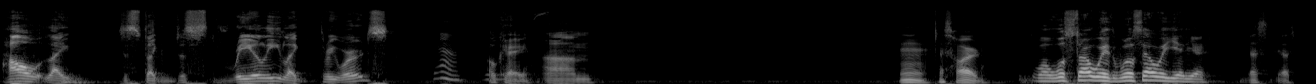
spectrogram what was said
how, like, just, like, just really, like, three words? yeah. Okay. Um, Mm, that's hard. well, we'll start with we'll start with yeah, yeah. That's that's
